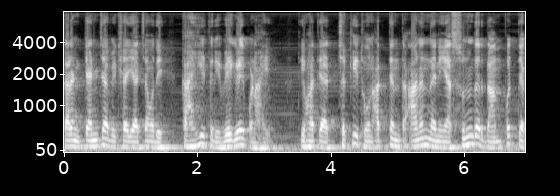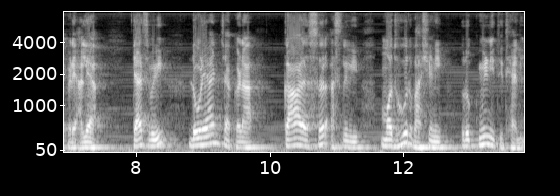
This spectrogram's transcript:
कारण त्यांच्यापेक्षा याच्यामध्ये काहीतरी वेगळेपण आहे. तेव्हा त्या चकित होऊन अत्यंत आनंदाने या सुंदर दाम्पत्याकडे आल्या. त्याचवेळी डोळ्यांच्या कडा काळसर असलेली मधुर भाषिणी रुक्मिणी तिथे आली.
